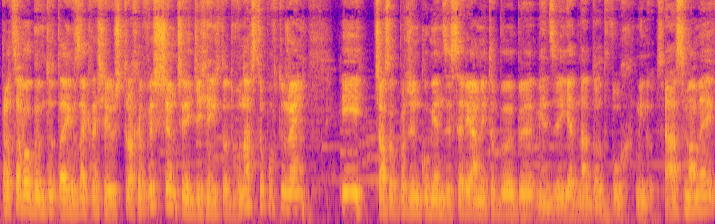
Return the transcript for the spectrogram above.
Pracowałbym tutaj w zakresie już trochę wyższym, czyli 10 do 12 powtórzeń, i czas odpoczynku między seriami to byłyby między 1 do 2 minut. Teraz mamy,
